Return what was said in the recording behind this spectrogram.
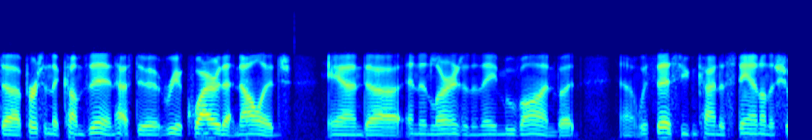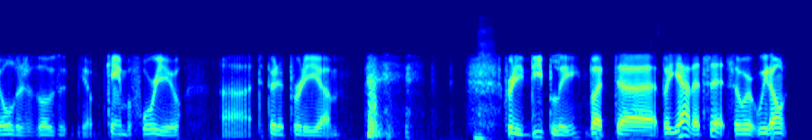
uh, person that comes in has to reacquire that knowledge and uh, and then learns and then they move on. But uh, with this, you can kind of stand on the shoulders of those that you know, came before you, uh, to put it pretty um, pretty deeply. But uh, but yeah, that's it. So we're, we don't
